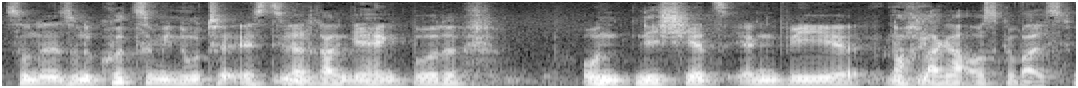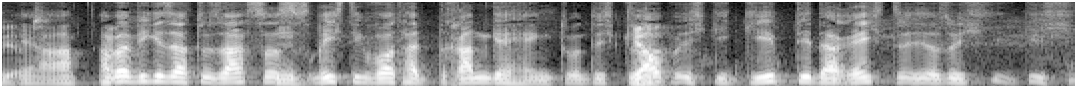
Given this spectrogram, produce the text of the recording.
so, eine, so eine kurze Minute ist, die mhm. da dran gehängt wurde und nicht jetzt irgendwie noch lange ausgewalzt wird. Ja, aber wie gesagt, du sagst das hm. richtige Wort halt drangehängt und ich glaube, ja. ich gebe dir da recht, also ich, ich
